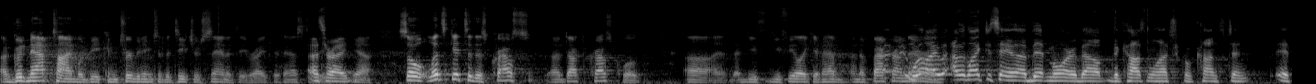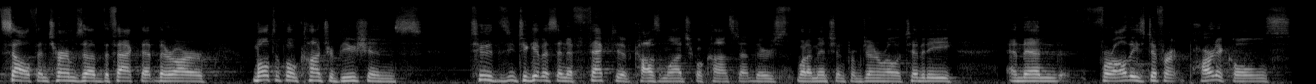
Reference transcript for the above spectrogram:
a good nap time would be contributing to the teacher's sanity, right? That has to. That's be, right. Yeah. So let's get to this Krauss, uh, Dr. Krauss quote. Uh, do, you, do you feel like you have enough background there? Well, I, I would like to say a bit more about the cosmological constant itself in terms of the fact that there are multiple contributions to, to give us an effective cosmological constant. There's what I mentioned from general relativity, and then for all these different particles,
